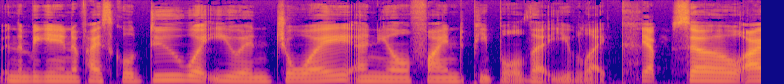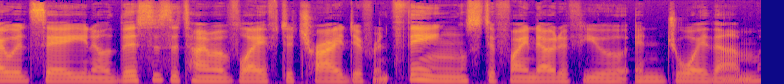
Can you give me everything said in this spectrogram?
in the beginning of high school, do what you enjoy and you'll find people that you like. Yep. So I would say, you know, this is the time of life to try different things to find out if you enjoy them.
